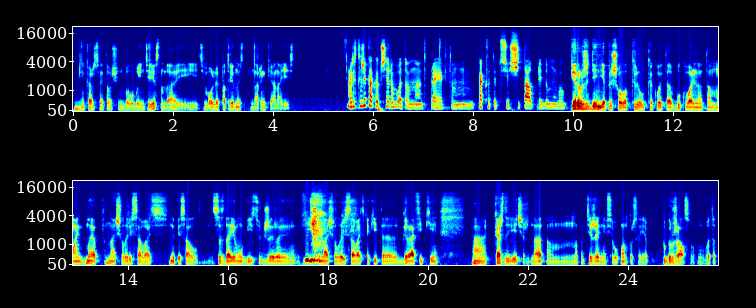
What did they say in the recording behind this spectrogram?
мне кажется, это очень было бы интересно, да, и тем более потребность на рынке она есть. Расскажи, как вообще работал над проектом? Как вот это все считал, придумывал? Первый же день я пришел, открыл какой-то буквально там mind map, начал рисовать, написал создаем убийцу Jir ы и начал рисовать какие-то графики. А, Каждый вечер, да, там на протяжении всего конкурса я погружался в этот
